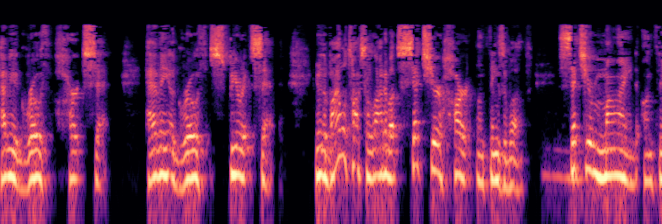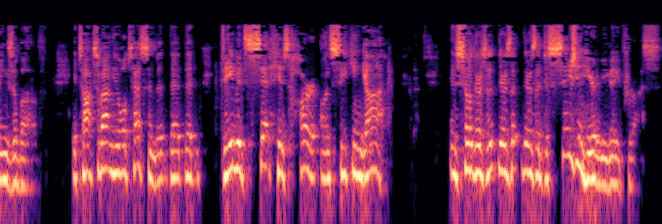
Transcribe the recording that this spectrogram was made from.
having a growth heart set, having a growth spirit set. You know, the Bible talks a lot about set your heart on things above. Set your mind on things above. It talks about in the Old Testament that, that, that David set his heart on seeking God. And so there's a, there's a, there's a decision here to be made for us.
